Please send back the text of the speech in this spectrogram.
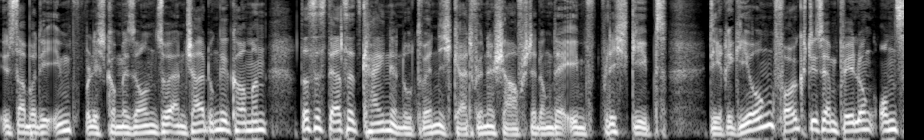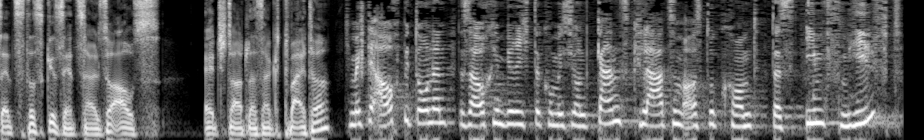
ist aber die Impfpflichtkommission zur Entscheidung gekommen, dass es derzeit keine Notwendigkeit für eine Scharfstellung der Impfpflicht gibt. Die Regierung folgt dieser Empfehlung und setzt das Gesetz also aus. Ed Stadler sagt weiter. Ich möchte auch betonen, dass auch im Bericht der Kommission ganz klar zum Ausdruck kommt, dass Impfen hilft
